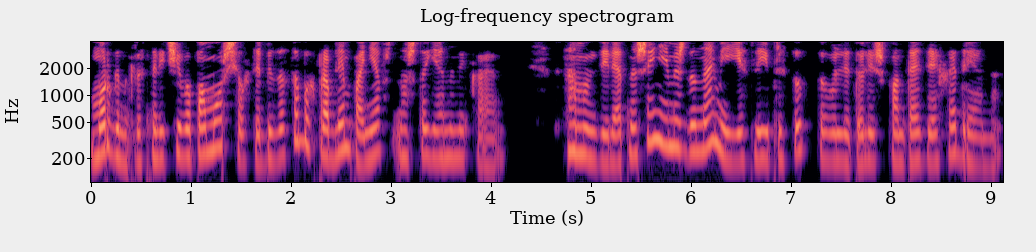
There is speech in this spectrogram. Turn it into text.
Морган красноречиво поморщился, без особых проблем поняв, на что я намекаю. В самом деле, отношения между нами, если и присутствовали, то лишь в фантазиях Эдриана.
